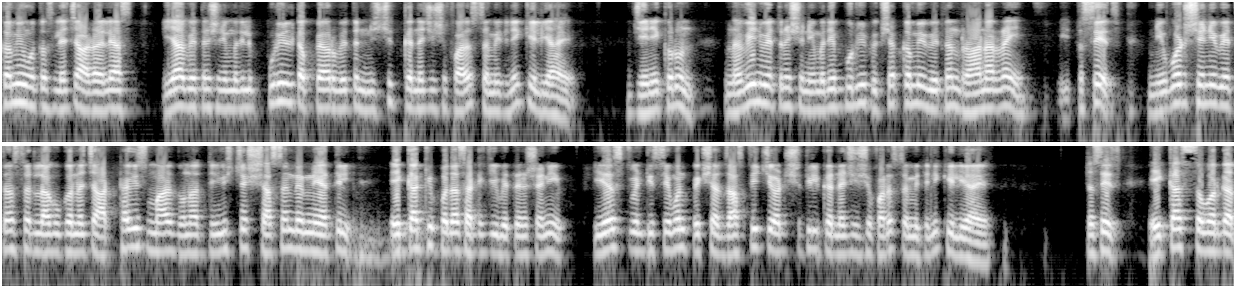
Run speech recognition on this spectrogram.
कमी होत असल्याचे आढळल्यास या वेतन श्रेणीमधील पुढील टप्प्यावर वेतन निश्चित करण्याची शिफारस समितीने केली आहे. जेणेकरून नवीन वेतन श्रेणीमध्ये पूर्वीपेक्षा कमी वेतन राहणार नाही. तसेच निवड श्रेणी वेतन स्तर लागू करण्याच्या अठ्ठावीस मार्च दोन हजार तेवीसच्या शासन निर्णयातील एकाकी पदासाठीची वेतन श्रेणी एस ट्वेंटी सेव्हनपेक्षा जास्तीची अट शिथिल करण्याची शिफारस समितीने केली आहे. तसेच एकाच संवर्गात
